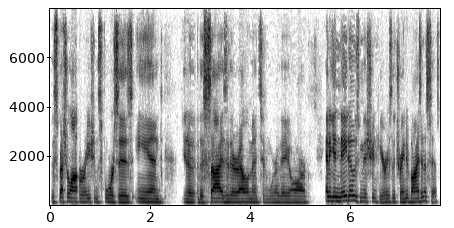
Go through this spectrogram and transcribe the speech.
the special operations forces and you know the size of their elements and where they are. And again, NATO's mission here is to train, advise, and assist.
